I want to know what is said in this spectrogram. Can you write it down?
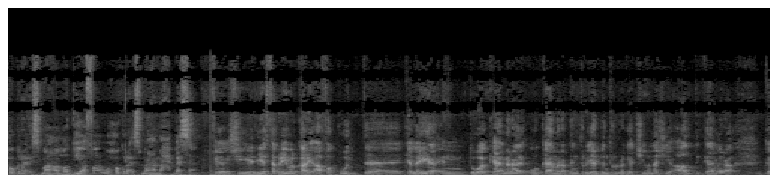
حجرة اسمها مضيفه وحجرة اسمها محبسة. care a făcut uh, călăia în două camere, o cameră pentru el pentru rugăciune și altă cameră ca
